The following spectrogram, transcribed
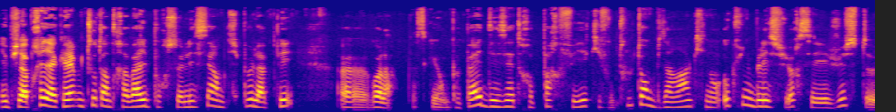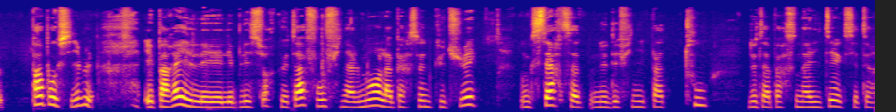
Et puis après, il y a quand même tout un travail pour se laisser un petit peu la paix. Euh, voilà, parce qu'on ne peut pas être des êtres parfaits, qui vont tout le temps bien, qui n'ont aucune blessure, c'est juste pas possible. Et pareil, les, les blessures que tu as font finalement la personne que tu es. Donc certes, ça ne définit pas tout de ta personnalité, etc.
